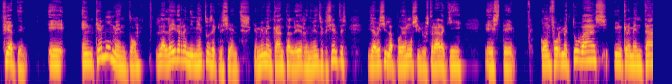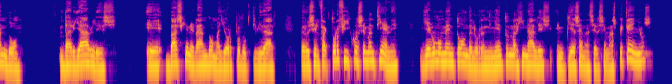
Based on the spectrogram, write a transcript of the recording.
Fíjate, eh, ¿en qué momento la ley de rendimientos decrecientes, que a mí me encanta la ley de rendimientos decrecientes, y a ver si la podemos ilustrar aquí, este, Conforme tú vas incrementando variables, eh, vas generando mayor productividad. Pero si el factor fijo se mantiene, llega un momento donde los rendimientos marginales empiezan a hacerse más pequeños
